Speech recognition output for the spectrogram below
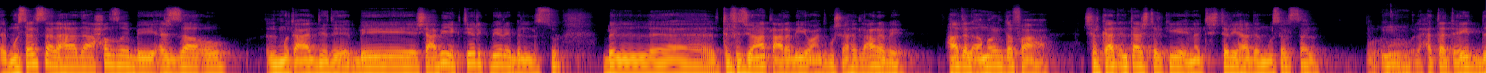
المسلسل هذا حظي بأجزائه المتعددة بشعبية كتير كبيرة بالسو... بالتلفزيونات العربية وعند المشاهد العربي هذا الأمر دفع شركات إنتاج تركية إنها تشتري هذا المسلسل. ولحتى تعيد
